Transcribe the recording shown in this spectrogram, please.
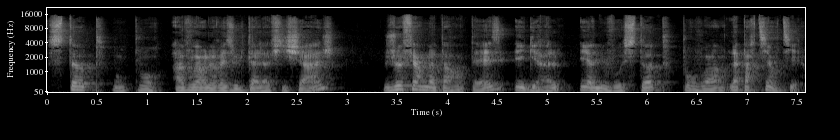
stop, donc pour avoir le résultat à l'affichage, je ferme la parenthèse, égal, et à nouveau stop pour voir la partie entière.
